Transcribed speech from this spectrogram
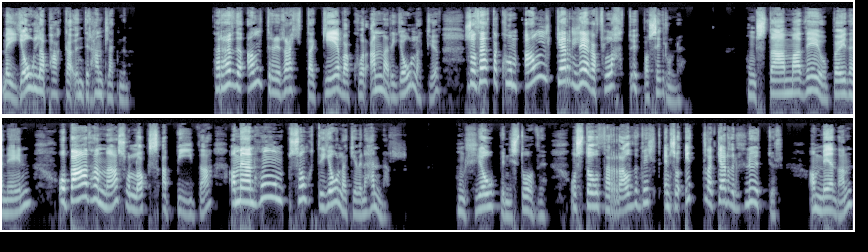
með jólapakka undir handlegnum. Þar höfðu aldrei rætt að gefa hvort annar í jólagjöf, svo þetta kom algerlega flatt upp á Sigrúnu. Hún stamaði og bauð henni inn og bað hanna svo loks að býða á meðan hún sótti jólagjöfinu hennar. Hún hljópin í stofu og stóð þar ráðvilt eins og illa gerður hlutur á meðan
